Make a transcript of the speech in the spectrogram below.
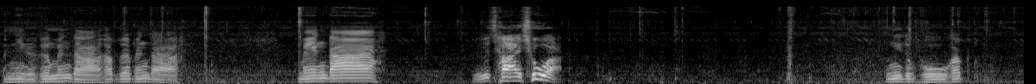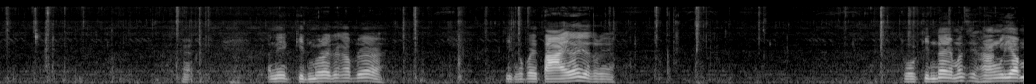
อันนี้ก็คือแมงดาครับด้วยแมงดา มงดา หรือชายชั่ว นี่ตัวผูครับ อันนี้กินไม่ได้นะครับเด้อกินเข้าไปตายเลยเดี๋ยวตัวนี้ ตัวกินได้มันสิหางเหลี่ยม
